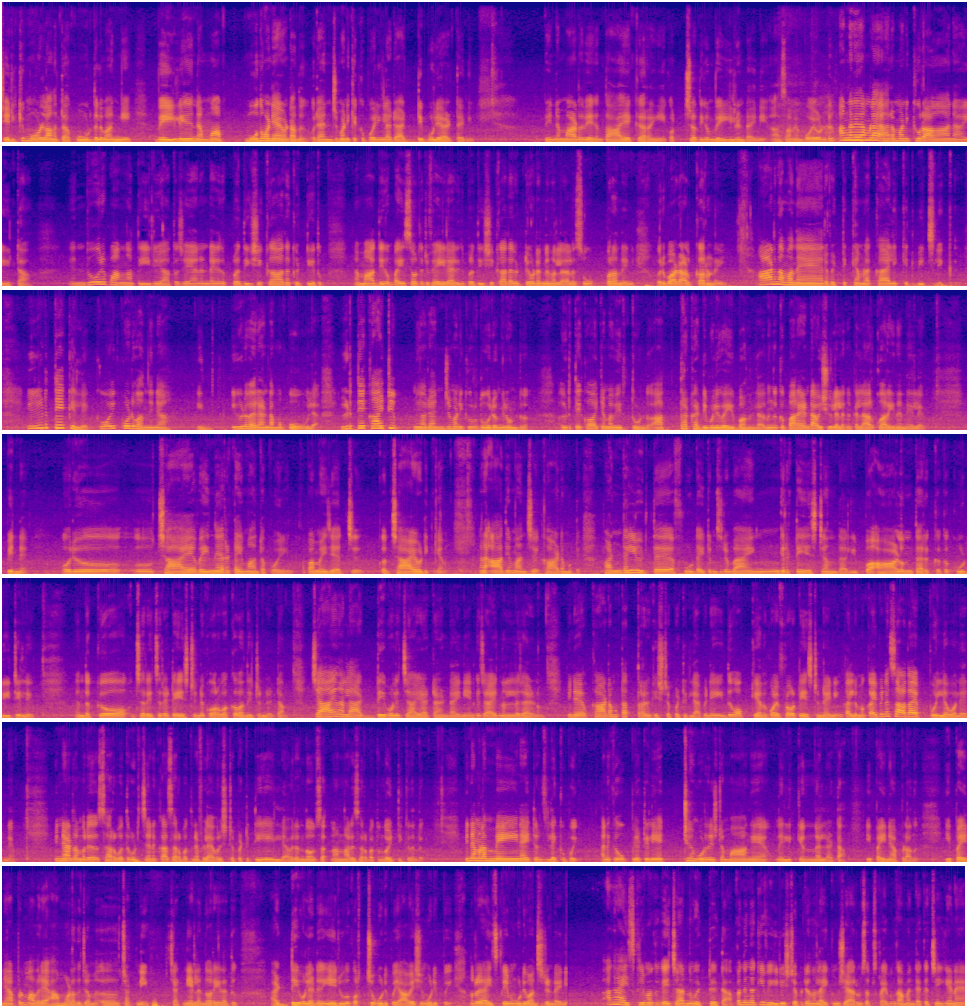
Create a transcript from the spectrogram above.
ശരിക്കും മുകളിലാണ് കേട്ടോ കൂടുതൽ ഭംഗി. വെയിൽ നമ്മ മൂന്ന് മണിയായതുകൊണ്ടാണ് ഒരു അഞ്ച് മണിക്കൊക്കെ പോയെങ്കിൽ ഒരു അടിപൊളിയായിട്ടേനി പിന്നെ അമ്മ വേഗം താഴേക്ക് ഇറങ്ങി. കുറച്ചധികം വെയിലുണ്ടായിനി ആ സമയം പോയോണ്ട്. അങ്ങനെ നമ്മളെ അരമണിക്കൂർ ആകാനായിട്ടാ. എന്തോ ഒരു പങ്ങ തീയിൽ യാത്ര ചെയ്യാനുണ്ടായിരുന്നത് പ്രതീക്ഷിക്കാതെ കിട്ടിയതും. നമ്മൾ അധികം പൈസ കൊടുത്തിട്ട് ഫെയിലായിരുന്നു ഇത് പ്രതീക്ഷിക്കാതെ കിട്ടിയോണ്ട് തന്നെ നല്ല നല്ല സൂപ്പർ ഉണ്ടായിനി ഒരുപാട് ആൾക്കാരുണ്ടായി. ആടെ നമ്മൾ നേരെ വെട്ടിക്ക് നമ്മളെ കാലിക്കറ്റ് ബീച്ചിലേക്ക് ഈടത്തേക്കല്ലേ കോഴിക്കോട് വന്നിനാ? ഈടെ വരാണ്ട് അമ്മ പോവില്ല ഈടത്തേക്കായിട്ട് ഒരു അഞ്ച് മണിക്കൂർ ദൂരമെങ്കിലും ഉണ്ട്. ഇവിടത്തേക്കായിട്ട് അമ്മ വരുത്തുണ്ട് അത്രയ്ക്ക് അടിപൊളി വൈബാന്നില്ല അത് നിങ്ങൾക്ക് പറയേണ്ട ആവശ്യമില്ലല്ലോ. നിങ്ങൾക്ക് എല്ലാവർക്കും അറിയുന്ന തന്നെയല്ലേ? പിന്നെ ഒരു ചായ വൈകുന്നേരം ടൈമാണ് കേട്ടോ പോയി. അപ്പം അമ്മ വിചാരിച്ച് ചായ കുടിക്കണം അങ്ങനെ ആദ്യം വാങ്ങിച്ച് കാടമുട്ട. പണ്ടെല്ലാം ഇവിടുത്തെ ഫുഡ് ഐറ്റംസിന് ഭയങ്കര ടേസ്റ്റാണ് എന്തായാലും ഇപ്പോൾ ആളും തിരക്കൊക്കെ കൂടിയിട്ടില്ലേ? എന്തൊക്കെയോ ചെറിയ ചെറിയ ടേസ്റ്റിന്റെ കുറവൊക്കെ വന്നിട്ടുണ്ട് കേട്ടോ. ചായ നല്ല അടിപൊളി ചായ ആയിട്ടാണ് ഉണ്ടായിനി. എനിക്ക് ചായ നല്ല ചായ വേണം പിന്നെ കാടമുട്ട അത്ര എനിക്ക് ഇഷ്ടപ്പെട്ടില്ല. പിന്നെ ഇത് ഓക്കെയാണ് കോളിഫ്ലവർ ടേസ്റ്റ് ഉണ്ടായിനി. കല്ലുമക്കായി പിന്നെ സാധാ എപ്പോൾ ഇല്ല പോലെ തന്നെ. പിന്നെ അവിടെ നമ്മൾ സർബത്ത് കുടിച്ച് എനിക്ക് ആ സർബത്തിന്റെ ഫ്ലേവർ ഇഷ്ടപ്പെട്ടിട്ടേ ഇല്ല. അവരെന്തോ നന്നായി സർബത്ത് എന്തോ ഇറ്റിക്കുന്നുണ്ട് പിന്നെ നമ്മളെ മെയിൻ ഐറ്റംസിലേക്ക് പോയി. എനിക്ക് ഉപ്പിലിട്ടിൽ ഏറ്റവും കൂടുതൽ ഇഷ്ടം മാങ്ങ നെല്ലിക്കൊന്നല്ല കേട്ടോ ഈ പൈനാപ്പിളാണ്. ഈ പൈനാപ്പിളും അവരെ ആ മുളക് ചമ ചട്നി ചട്നിയും ചട്നിയല്ല എന്താ പറയുന്നത് അടിപൊളിയാണ്. എരിവ് കുറച്ച് കൂടിപ്പോയി ആവേശം കൂടിപ്പോയി. എന്നിട്ടൊരു ഐസ്ക്രീമും കൂടി വാങ്ങിച്ചിട്ടുണ്ടായിനി. അങ്ങനെ ഐസ്ക്രീമൊക്കെ കഴിച്ചായിരുന്നു വിട്ട് കിട്ടുക അപ്പം നിങ്ങൾക്ക് ഈ വീഡിയോ ഇഷ്ടപ്പെട്ടൊന്ന് ലൈക്കും ഷെയറും സബ്സ്ക്രൈബും കമന്റൊക്കെ ചെയ്യണേ.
